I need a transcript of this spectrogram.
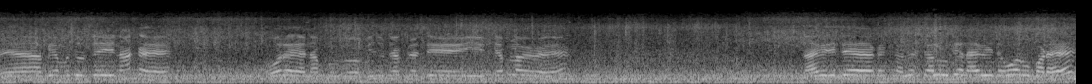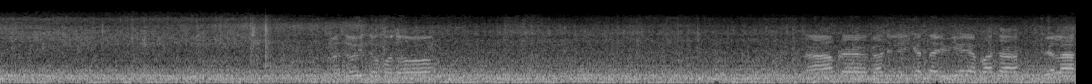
અને બે મજૂર છે, એ નાખે છે. ઓરે આપણું બીજું ટ્રેક્ટર છે, એ ચેપલાવે છે. આવી રીતે કંઈક હલર ચાલુ છે ને આવી રીતે ઓર ઉપાડે છે. જોઈ શકો છો. આપણે ગાડી લઈ ગયા હતા એ પાછા વહેલા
